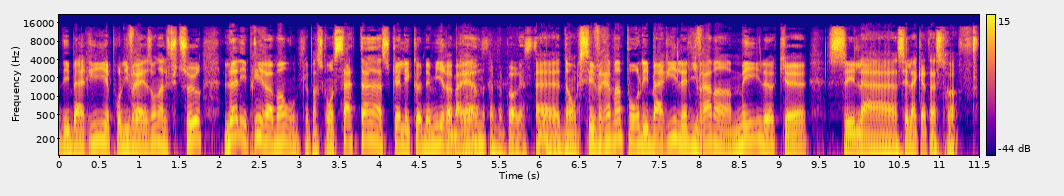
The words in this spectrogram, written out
des barils pour livraison dans le futur, là, les prix remontent là, parce qu'on s'attend à ce que l'économie Ben, reprenne. Peut pas rester. Euh, donc, c'est vraiment pour les barils là, livrables en mai là, que c'est la, c'est la catastrophe.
